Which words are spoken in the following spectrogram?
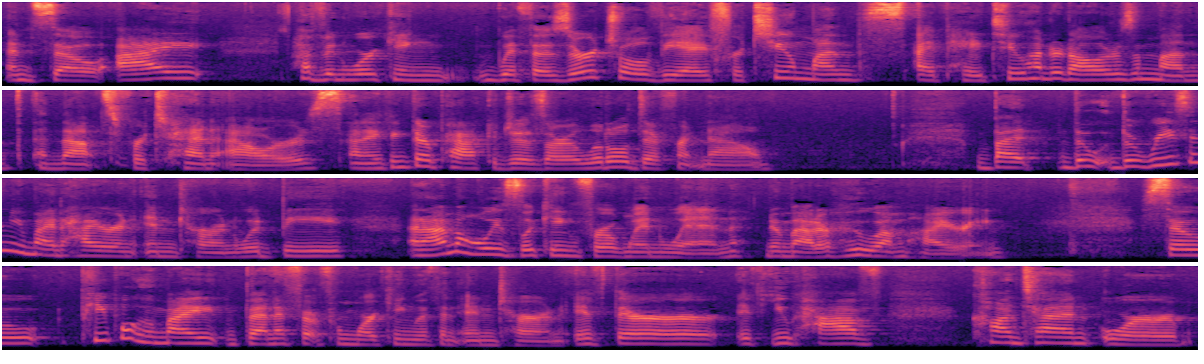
And so I have been working with a virtual VA for two months. I pay $200 a month, and that's for 10 hours. And I think their packages are a little different now. But the, the reason you might hire an intern would be, and I'm always looking for a win win no matter who I'm hiring. So people who might benefit from working with an intern, if they're if you have content or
